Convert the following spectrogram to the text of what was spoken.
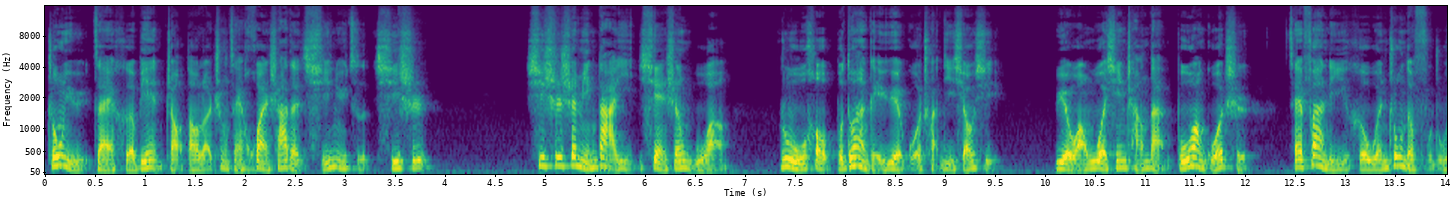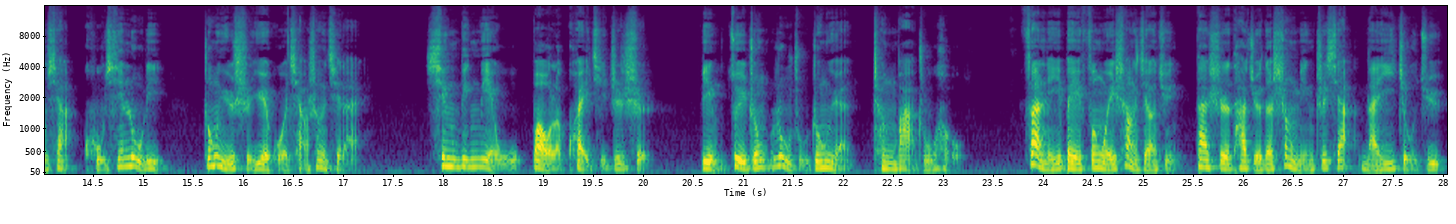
终于在河边找到了正在浣纱的奇女子西施。西施深明大义，献身吴王，入吴后不断给越国传递消息。越王卧薪尝胆，不忘国耻，在范蠡和文仲的辅助下，苦心戮力，终于使越国强盛起来，兴兵灭吴，报了会稽之耻，并最终入主中原，称霸诸侯。范蠡被封为上将军，但是他觉得盛名之下难以久居，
